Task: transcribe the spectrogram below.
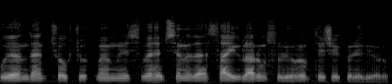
Bu yönden çok çok memnunuz ve hepsine de saygılarımı sunuyorum. Teşekkür ediyorum.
